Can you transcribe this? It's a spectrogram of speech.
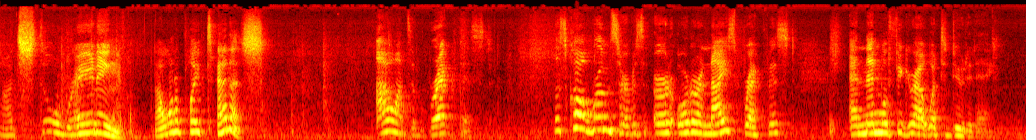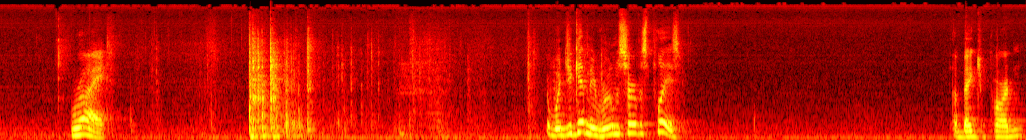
Oh, it's still raining. I want to play tennis. I want some breakfast. Let's call room service, or order a nice breakfast, and then we'll figure out what to do today. Right. Would you get me room service, please? I beg your pardon?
